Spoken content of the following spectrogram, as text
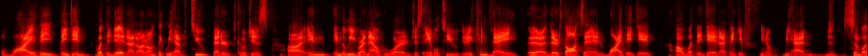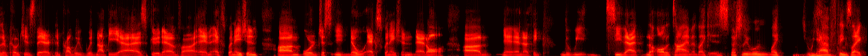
why they they did what they did. I, I don't think we have two better coaches uh, in in the league right now who are just able to uh, convey uh, their thoughts and why they did uh, what they did. I think if you know we had some other coaches there, it probably would not be as good of uh, an explanation, um, or just no explanation at all. Um, and I think that we see that all the time, and like especially when like we have things like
